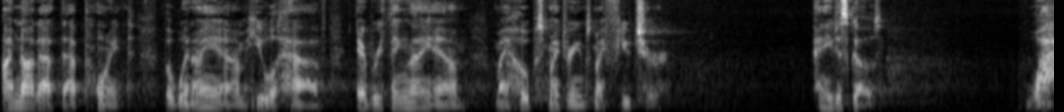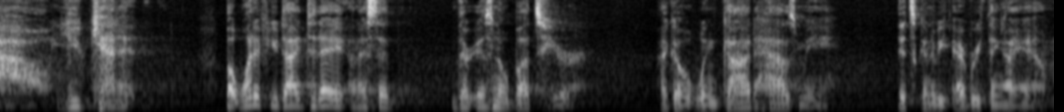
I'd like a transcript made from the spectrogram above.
I'm not at that point, but when I am, He will have everything I am my hopes, my dreams, my future. And He just goes, Wow, you get it. But what if you died today? And I said, There is no buts here. I go, When God has me, it's going to be everything I am.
